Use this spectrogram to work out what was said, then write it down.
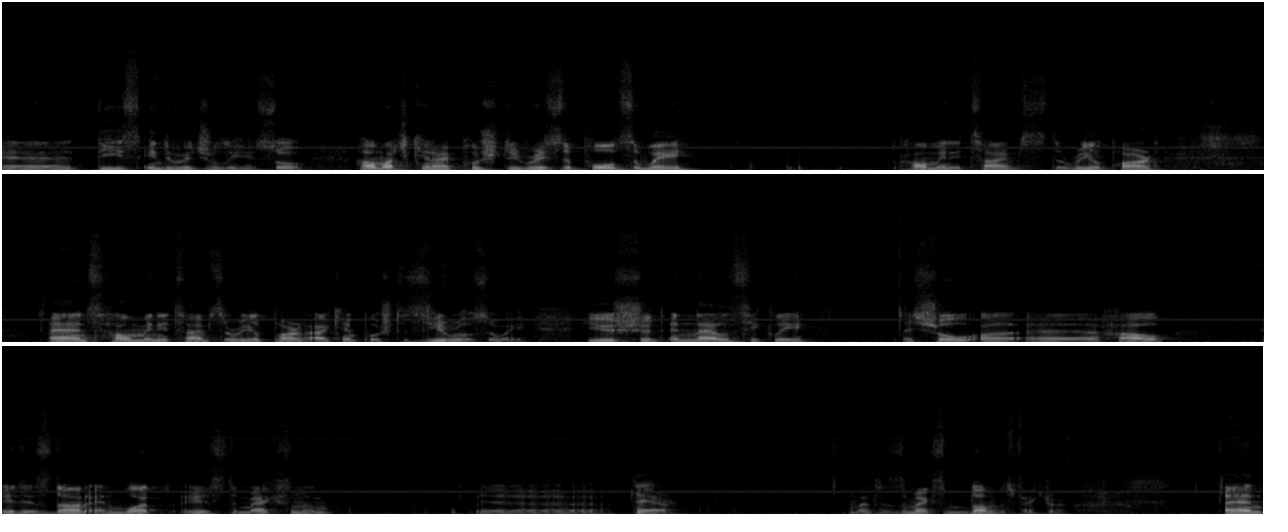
uh, these individually? So how much can I push the residue poles away? How many times the real part? And how many times the real part I can push the zeros away. You should analytically uh, show uh, uh, how it is done and what is the maximum uh, there. What is the maximum dominance factor. And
